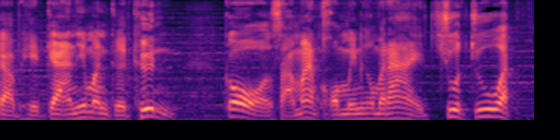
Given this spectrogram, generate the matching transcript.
กับเหตุการณ์ที่มันเกิดขึ้น ก็สามารถคอมเมนต์เข้ามาได้จวดจวดๆ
